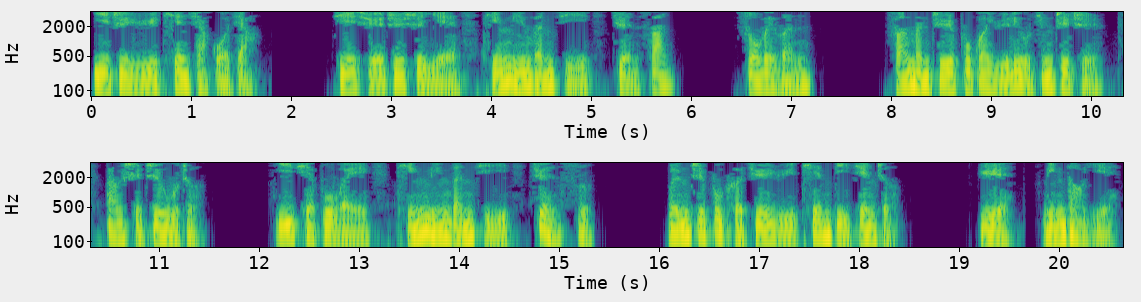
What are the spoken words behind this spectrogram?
以至于天下国家，皆学之士也。亭林文集卷三。所谓文，凡闻之不关于六经之职，当世之物者，一切不为。亭林文集卷四。闻之不可决于天地间者，曰。明道也，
